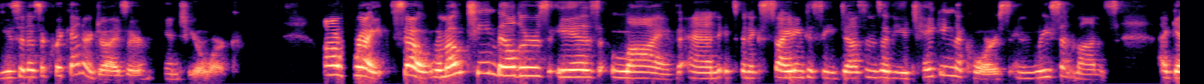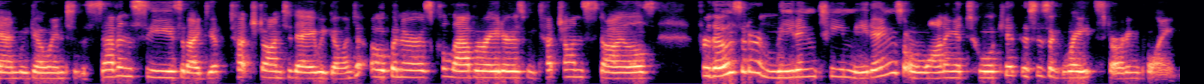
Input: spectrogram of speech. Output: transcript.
use it as a quick energizer into your work. All right, so Remote Team Builders is live, and it's been exciting to see dozens of you taking the course in recent months. Again, we go into the seven C's that I touched on today. We go into openers, collaborators, we touch on styles, for those that are leading team meetings or wanting a toolkit, this is a great starting point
